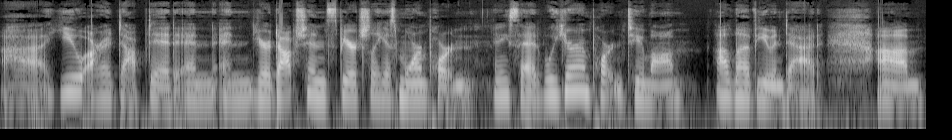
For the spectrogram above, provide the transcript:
uh, you are adopted and, and your adoption spiritually is more important. And he said, well, you're important too, mom. I love you and dad. Um,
